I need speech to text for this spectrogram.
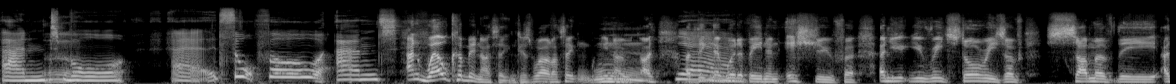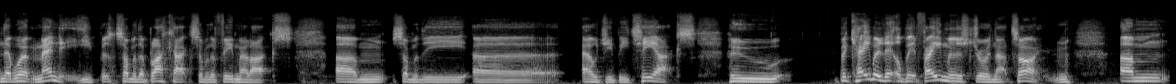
and mm. more uh, thoughtful and and welcoming i think as well. I think you know I, I think there would have been an issue for and you you read stories of some of the and there weren't many but some of the black acts some of the female acts um some of the uh lgbt acts who became a little bit famous during that time. Um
